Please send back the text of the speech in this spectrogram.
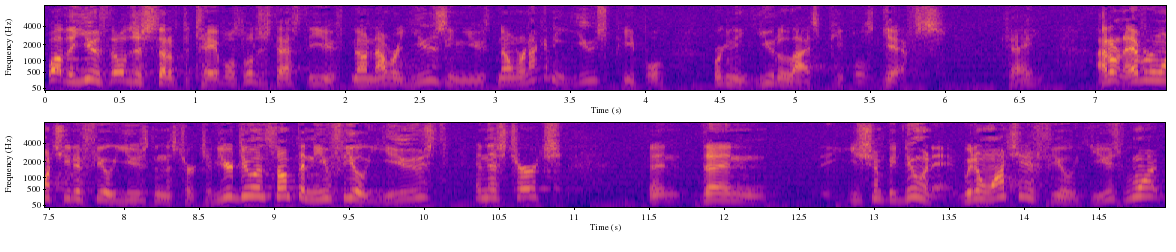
Well, the youth, they'll just set up the tables. We'll just ask the youth. No, now we're using youth. No, we're not going to use people. We're going to utilize people's gifts. Okay? I don't ever want you to feel used in this church. If you're doing something and you feel used in this church, then, then you shouldn't be doing it. We don't want you to feel used. We want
